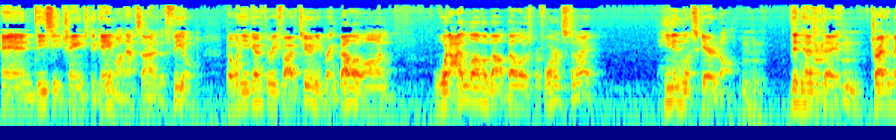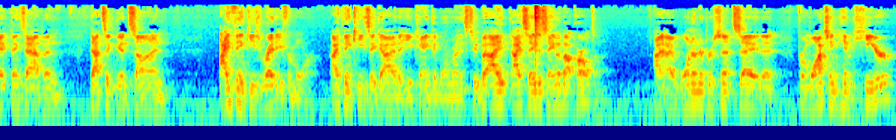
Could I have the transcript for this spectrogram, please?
and DC changed the game on that side of the field. But when you go 3 5 2 and you bring Bello on, what I love about Bello's performance tonight, he didn't look scared at all. Mm-hmm. Didn't hesitate, tried to make things happen. That's a good sign. I think he's ready for more. I think he's a guy that you can't get more minutes to. But I, I say the same about Carlton. I, I 100% say that from watching him here,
